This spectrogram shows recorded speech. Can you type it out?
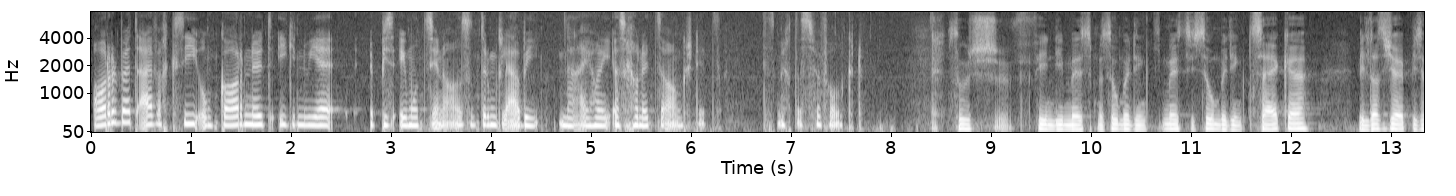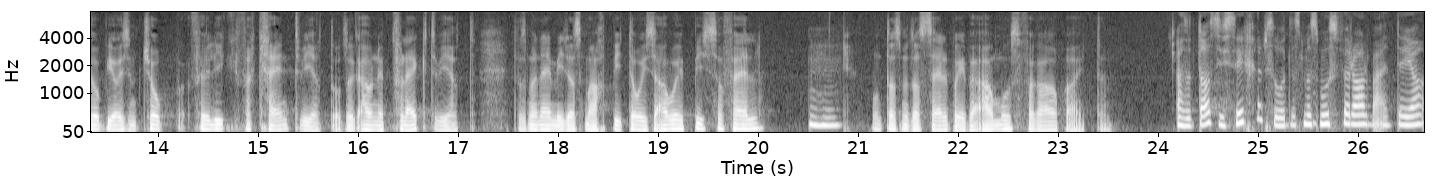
Arbeit einfach gewesen und gar nicht irgendwie etwas Emotionales. Und darum glaube ich, nein, habe ich, also ich habe nicht so Angst jetzt, dass mich das verfolgt. Sonst finde ich, müsste man unbedingt, müsste es unbedingt sagen, weil das ist ja etwas, was bei unserem Job völlig verkennt wird oder auch nicht gepflegt wird. Dass man nämlich, das macht bei uns auch etwas so Fälle Mhm. und dass man das selber eben auch muss verarbeiten Also das ist sicher so, dass man es muss verarbeiten ja.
